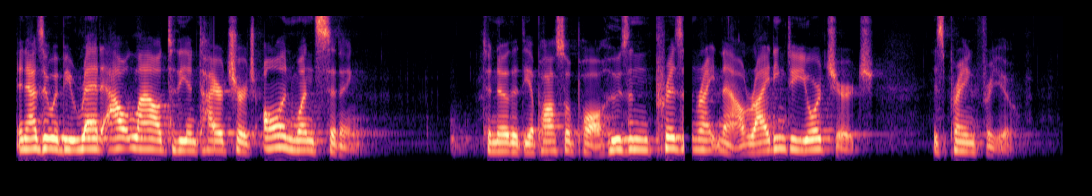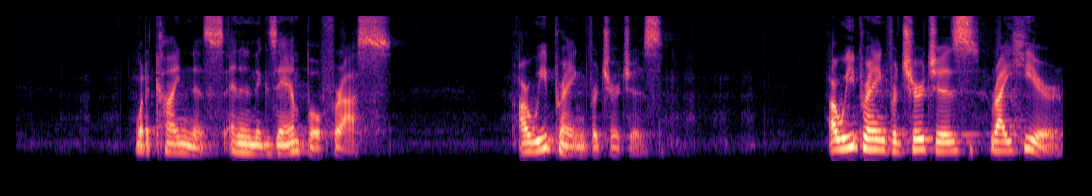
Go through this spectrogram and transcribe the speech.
and as it would be read out loud to the entire church, all in one sitting, to know that the Apostle Paul, who's in prison right now, writing to your church, is praying for you. What a kindness and an example for us. Are we praying for churches? Are we praying for churches right here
